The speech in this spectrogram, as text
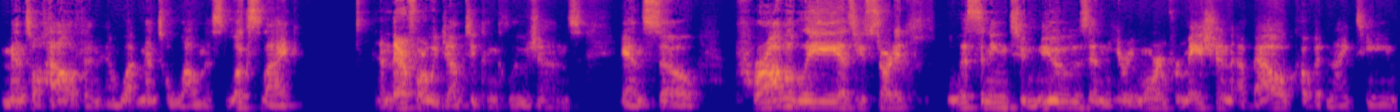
mental health and, and what mental wellness looks like. And therefore we jump to conclusions. And so probably as you started listening to news and hearing more information about COVID-19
